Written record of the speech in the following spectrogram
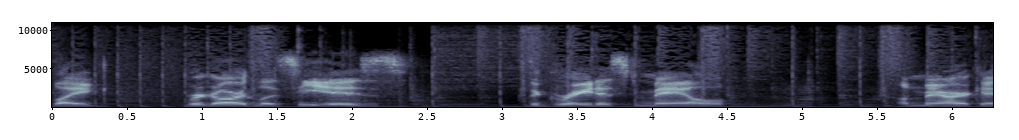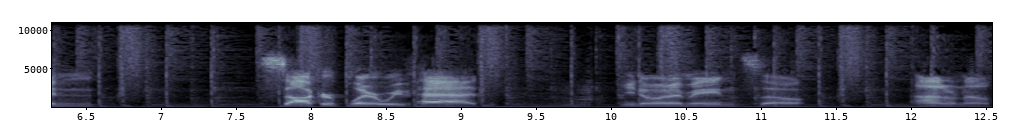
Like, regardless, he is the greatest male American soccer player we've had. You know what I mean? So, I don't know.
